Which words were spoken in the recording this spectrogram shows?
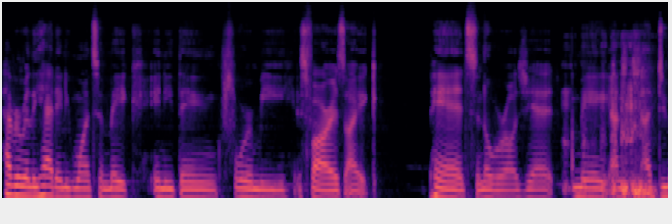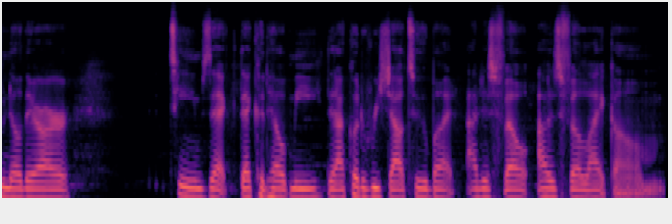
Haven't really had anyone to make anything for me as far as like pants and overalls yet. I mean, I, I do know there are teams that that could help me that I could have reached out to, but I just felt I just felt like um,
